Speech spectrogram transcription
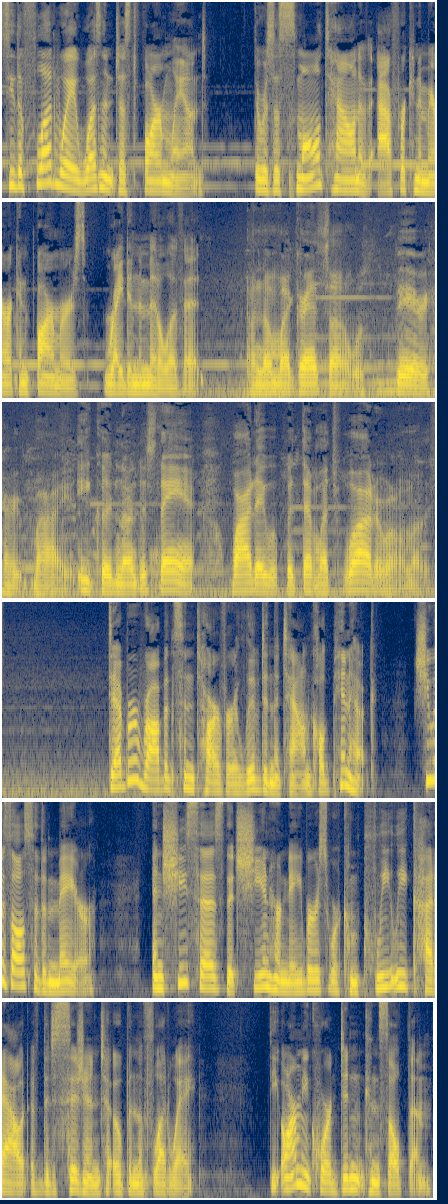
See, the floodway wasn't just farmland. There was a small town of African American farmers right in the middle of it. I know my grandson was very hurt by it. He couldn't understand why they would put that much water on us. Deborah Robinson Tarver lived in the town called Pinhook. She was also the mayor, and she says that she and her neighbors were completely cut out of the decision to open the floodway. The Army Corps didn't consult them.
